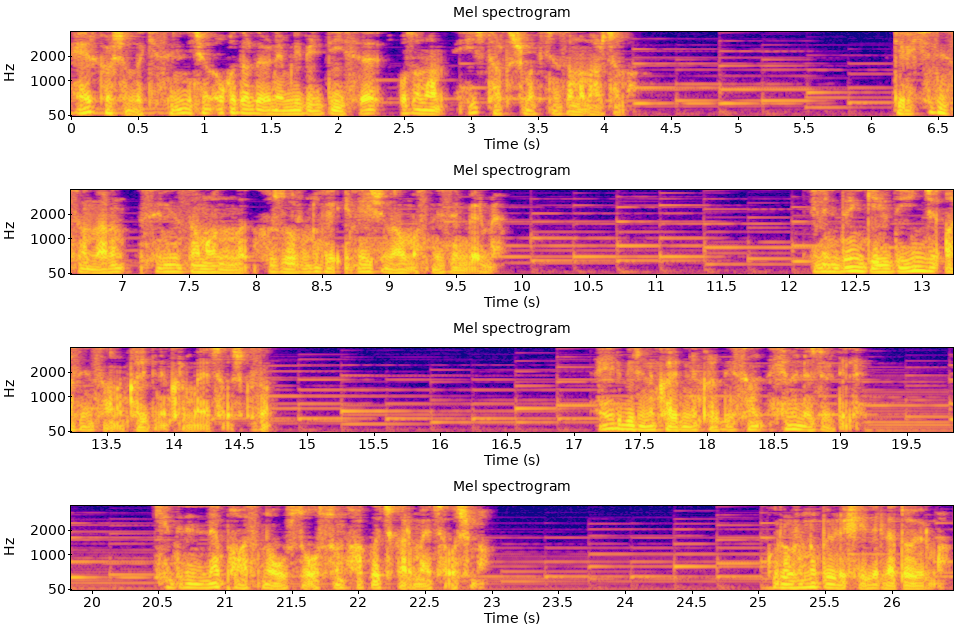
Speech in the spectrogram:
Eğer karşındaki senin için o kadar da önemli biri değilse o zaman hiç tartışmak için zaman harcama. Gereksiz insanların senin zamanını, huzurunu ve enerjini almasına izin verme. Elinden geldiğince az insanın kalbini kırmaya çalış kızım. Eğer birinin kalbini kırdıysan hemen özür dile. Kendini ne pahasına olursa olsun haklı çıkarmaya çalışma. Gururunu böyle şeylerle doyurma.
